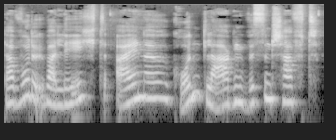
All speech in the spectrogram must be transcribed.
da wurde überlegt, eine Grundlagenwissenschaft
